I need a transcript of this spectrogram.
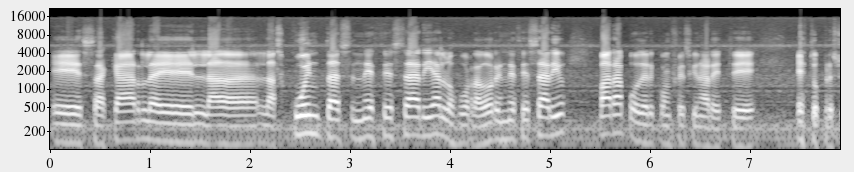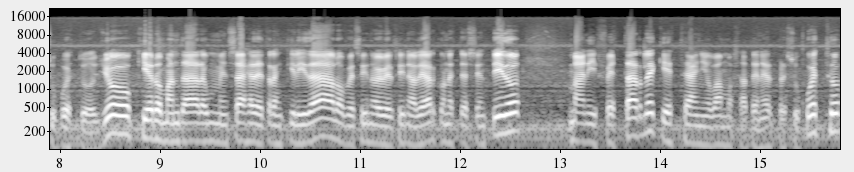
eh, sacar las cuentas necesarias, los borradores necesarios para poder confeccionar este, estos presupuestos. Yo quiero mandar un mensaje de tranquilidad a los vecinos y vecinas de Arco en este sentido, manifestarles que este año vamos a tener presupuesto,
